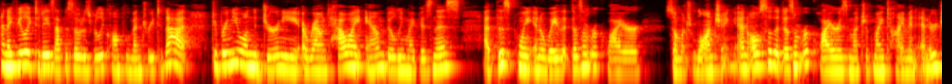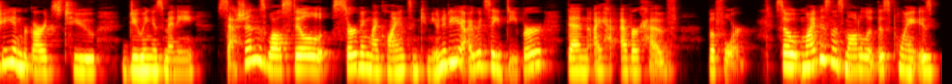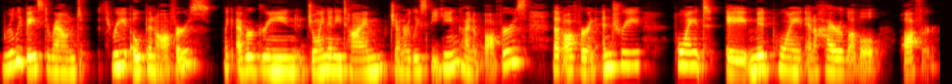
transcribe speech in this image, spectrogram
And I feel like today's episode is really complementary to that to bring you on the journey around how I am building my business at this point in a way that doesn't require so much launching and also that doesn't require as much of my time and energy in regards to doing as many sessions while still serving my clients and community. I would say deeper than I ha- ever have before. So my business model at this point is really based around three open offers, like evergreen, join anytime, generally speaking, kind of offers that offer an entry point, a midpoint, and a higher level offer.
